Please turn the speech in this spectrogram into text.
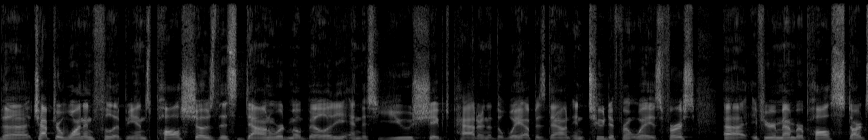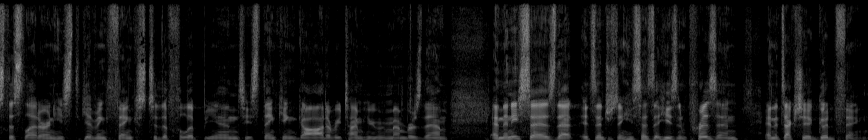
the chapter one in Philippians, Paul shows this downward mobility and this U-shaped pattern that the way up is down in two different ways. First, uh, if you remember, Paul starts this letter and he's giving thanks to the Philippians. He's thanking God every time he remembers them, and then he says that it's interesting. He says that he's in prison, and it's actually a good thing.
